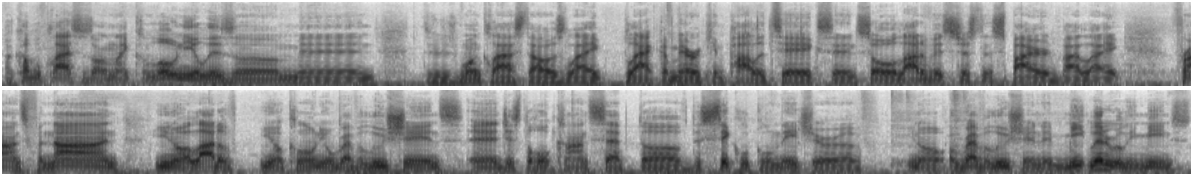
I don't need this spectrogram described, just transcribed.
a couple classes on like colonialism and there's one class that was like black American politics and so a lot of it's just inspired by like Frantz Fanon, you know, a lot of, you know, colonial revolutions and just the whole concept of the cyclical nature of, you know, a revolution. It me- literally means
